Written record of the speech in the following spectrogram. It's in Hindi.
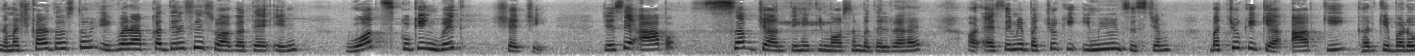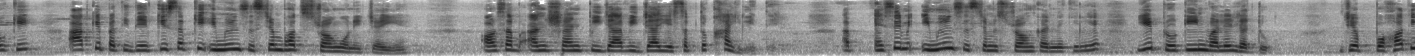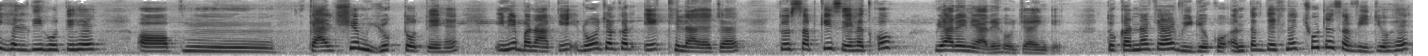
नमस्कार दोस्तों, एक बार आपका दिल से स्वागत है in what's cooking with Shachi जैसे आप सब जानते हैं कि मौसम बदल रहा है और ऐसे में बच्चों की इम्यून सिस्टम बच्चों की क्या, आपकी, घर के बड़ों की, आपके पतिदेव की, सबकी इम्यून सिस्टम बहुत स्ट्रांग होनी चाहिए। और सब अनशन, पिज़्ज़ा, वीज़ा, ये सब तो खा ही लेते हैं। अब ऐसे में इम्यून सिस्टम स्ट्रांग करने के लिए ये प्रोटीन वाले लड्डू जो बहुत ही हेल्दी होते हैं कैल्शियम युक्त होते हैं, इन्हें बना के रोज़ अगर एक खिलाया जाए तो सबकी सेहत को प्यारे न्यारे हो जाएँगे। तो करना क्या है, वीडियो को अंत तक देखना है छोटा सा वीडियो है,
